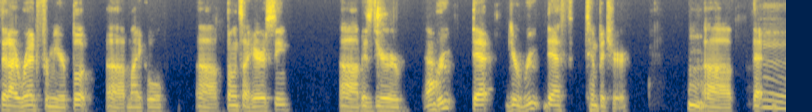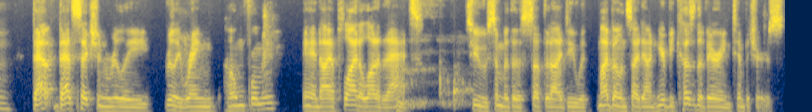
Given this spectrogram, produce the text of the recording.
that I read from your book, uh, Michael, uh, Bonsai Heresy, uh, is your Yeah. root death, your root death temperature. Hmm. Uh, that Mm. that that section really really rang home for me, and I applied a lot of that to some of the stuff that I do with my bonsai down here because of the varying temperatures.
